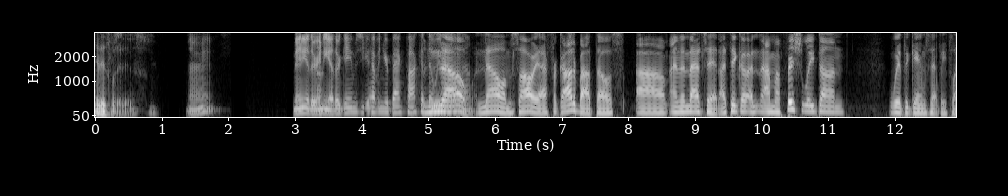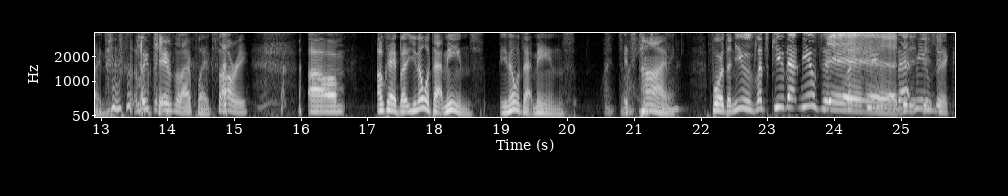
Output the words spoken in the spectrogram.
it is what it is. All right. Manny, are there any other games you have in your back pocket that we no, no, I'm sorry. I forgot about those. Um, and then that's it. I think uh, I'm officially done with the games that we played. At least the games that I played. Sorry. um, okay, but you know what that means. You know what that means What? It's I hear time. For the news. Let's cue that music. Let's cue that did it, did it. music.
